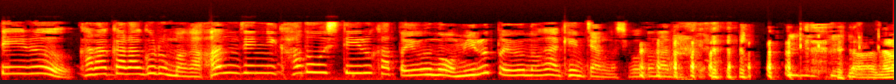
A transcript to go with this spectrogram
ているカラカラ車が安全に稼働しているかというのを見るというのがケンちゃんの仕事なんですよ。なる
